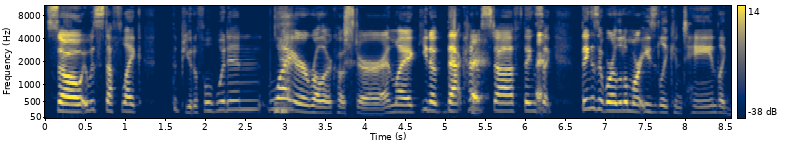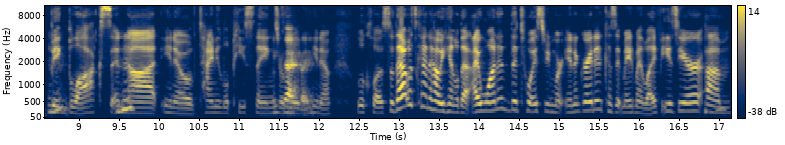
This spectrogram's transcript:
So it was stuff like the beautiful wooden wire yeah. roller coaster and like, you know, that kind right. of stuff. Things right. like things that were a little more easily contained, like big mm-hmm. blocks and mm-hmm. not, you know, tiny little piece things exactly. or little, you know, little clothes. So that was kind of how we handled that. I wanted the toys to be more integrated because it made my life easier. Mm-hmm. Um,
